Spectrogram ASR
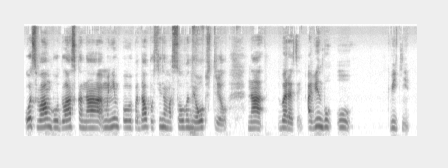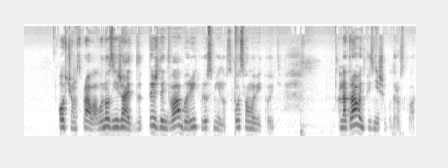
Ось вам, будь ласка, на мені повипадав постійно масований обстріл на березень, а він був у квітні. Ось в чому справа. Воно з'їжджає тиждень-два, беріть плюс-мінус. Ось вам і відповідь. На травень пізніше буде розклад.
